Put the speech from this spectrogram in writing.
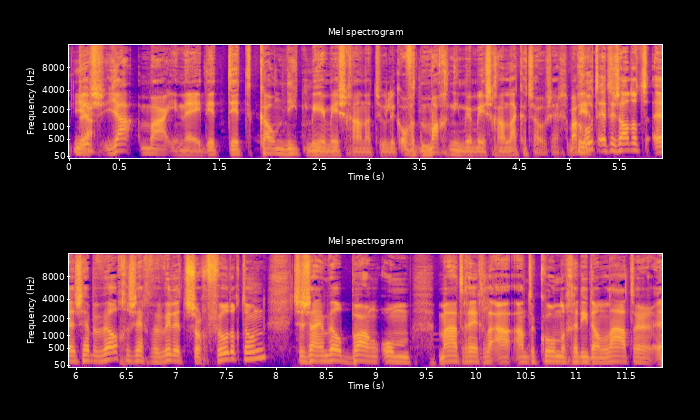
Ja. Dus ja, maar nee, dit, dit kan niet meer misgaan natuurlijk. Of het mag niet meer misgaan, laat ik het zo zeggen. Maar goed, het is altijd, uh, ze hebben wel gezegd... we willen het zorgvuldig doen. Ze zijn wel bang om maatregelen aan, te kondigen... die dan later uh,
